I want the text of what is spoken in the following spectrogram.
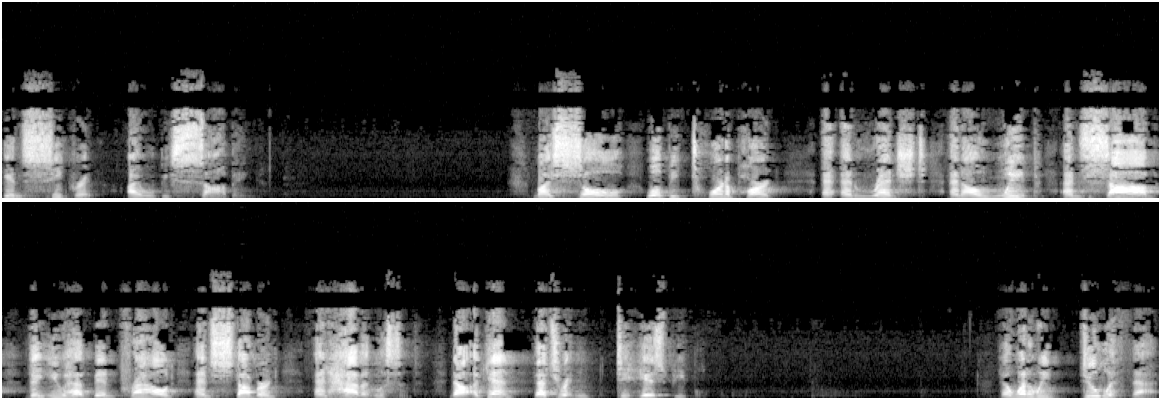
in secret, I will be sobbing. My soul will be torn apart and, and wrenched, and I'll weep and sob that you have been proud and stubborn and haven't listened. Now, again, that's written to his people. Now, what do we do with that?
